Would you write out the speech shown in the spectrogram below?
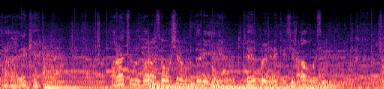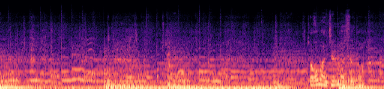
자 이렇게 반환점을 돌아서 오시는 분들이 대업을 이렇게 지나가고 있습니다. 조금만 젊었어도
